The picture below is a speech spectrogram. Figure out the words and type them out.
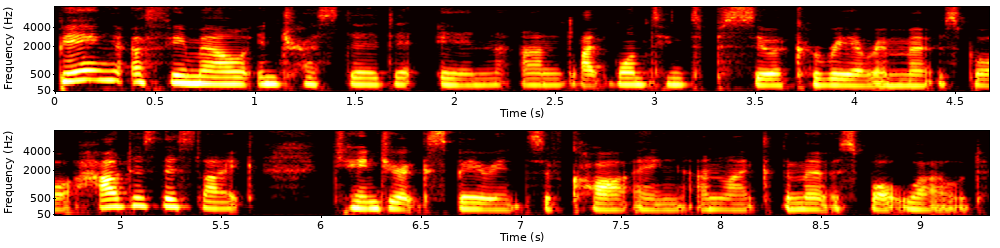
being a female interested in and like wanting to pursue a career in motorsport, how does this like change your experience of karting and like the motorsport world?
